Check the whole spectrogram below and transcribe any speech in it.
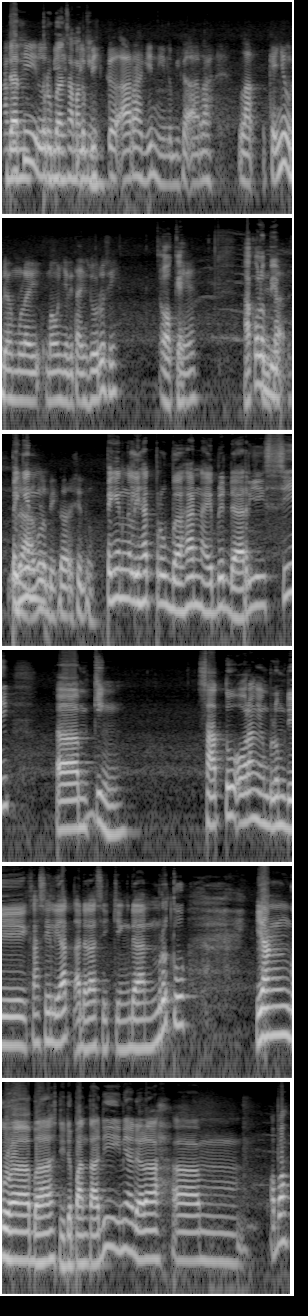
Aku Dan sih perubahan lebih, sama lebih King. ke arah gini, lebih ke arah la- kayaknya udah mulai mau nyeritain Zoro sih. Oke. kayaknya. Aku lebih udah, pengen aku lebih ke situ. pengen ngelihat perubahan hybrid dari si em, King. Satu orang yang belum dikasih lihat adalah si King dan menurutku yang gua bahas di depan tadi ini adalah um, apa?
